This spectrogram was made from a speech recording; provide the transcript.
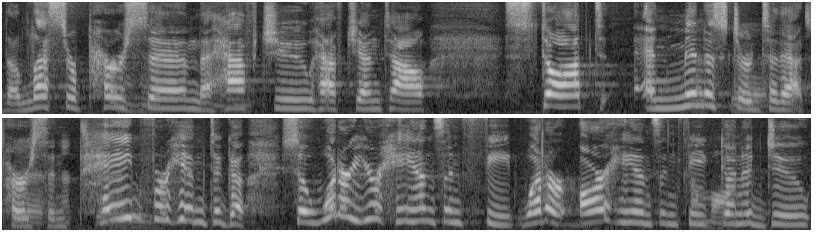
the lesser person, the half Jew, half Gentile, stopped and ministered to that person, paid for him to go. So, what are your hands and feet? What are our hands and feet going to do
